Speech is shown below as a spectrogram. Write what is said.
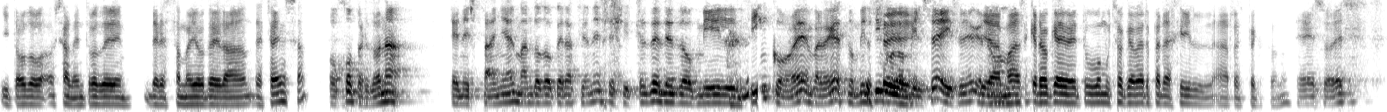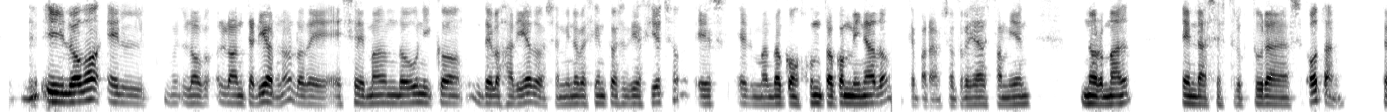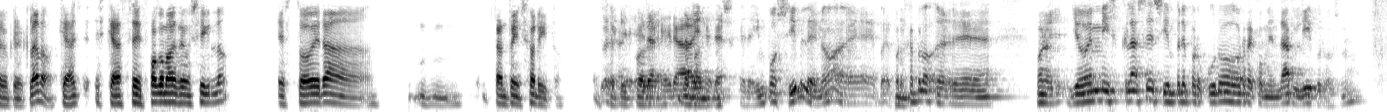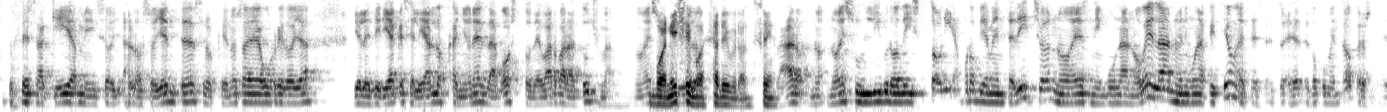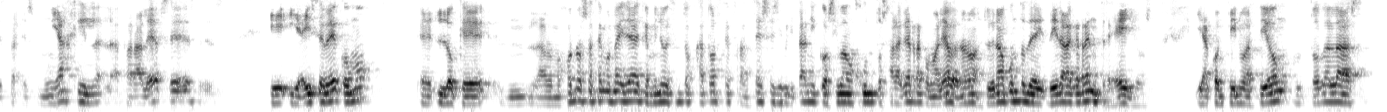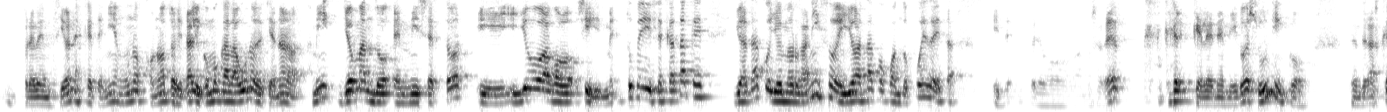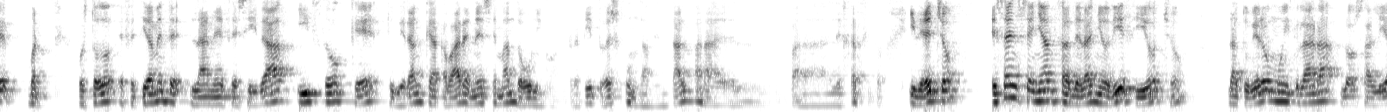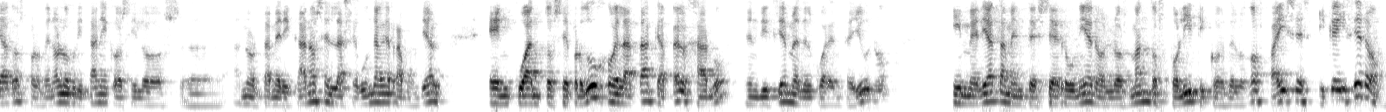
y todo, o sea, dentro de, del Estado Mayor de la Defensa. Ojo, perdona, en España el mando de operaciones existe desde 2005, ¿eh? En verdad que es 2005-2006. ¿eh? y además creo que tuvo mucho que ver Perejil al respecto, ¿no? Eso es. Y luego el, lo, lo, anterior, ¿no? Lo de ese mando único de los aliados en 1918 es el mando conjunto combinado, que para nosotros ya es también normal en las estructuras OTAN. Pero que, claro, que es que hace poco más de un siglo esto era mm, tanto insólito. Era, imposible, ¿no? Eh, por mm. ejemplo, eh, bueno, yo en mis clases siempre procuro recomendar libros, ¿no? Entonces aquí a, mis, a los oyentes, los que no se haya aburrido ya, yo les diría que se lean Los cañones de agosto de Bárbara Tuchman. ¿no? Es Buenísimo ese libro, sí. Claro, no, es un libro de historia propiamente dicho, no es ninguna novela, no es ninguna ficción, es, documentado, pero es, muy ágil para leerse y, y ahí se ve cómo eh, lo que a lo mejor nos hacemos la idea de que en 1914 franceses y británicos iban juntos a la guerra como aliados. No, no, estuvieron a punto de, ir a la guerra entre ellos. Y a continuación, todas las prevenciones que tenían unos con otros y tal, y como cada uno decía, no, no, a mí yo mando en mi sector y, yo hago, sí, tú me dices que ataque, yo ataco, yo me organizo y yo ataco cuando pueda y tal. Y dice, pero vamos a ver, que el enemigo es único tendrás que, bueno, pues todo, efectivamente, la necesidad hizo que tuvieran que acabar en ese mando único. Repito, es fundamental para el, para el ejército. Y de hecho, esa enseñanza del año 18 la tuvieron muy clara los aliados, por lo menos los británicos y los eh, norteamericanos en la Segunda Guerra Mundial. En cuanto se produjo el ataque a Pearl Harbor en diciembre del 41, inmediatamente se reunieron los mandos políticos de los dos países y ¿qué hicieron?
